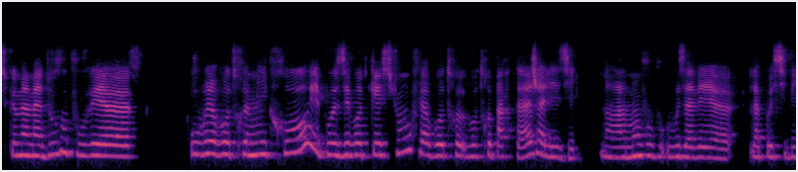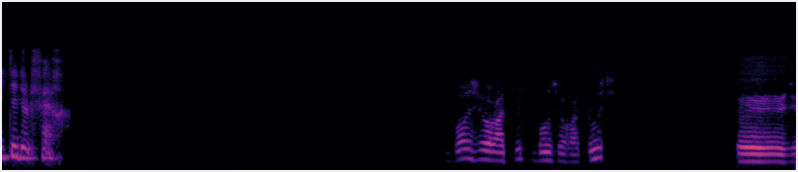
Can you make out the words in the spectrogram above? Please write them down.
Est-ce que Mamadou, vous pouvez euh, ouvrir votre micro et poser votre question ou faire votre, votre partage Allez-y. Normalement, vous, vous avez euh, la possibilité de le faire. Bonjour à toutes, bonjour à tous. Euh, je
